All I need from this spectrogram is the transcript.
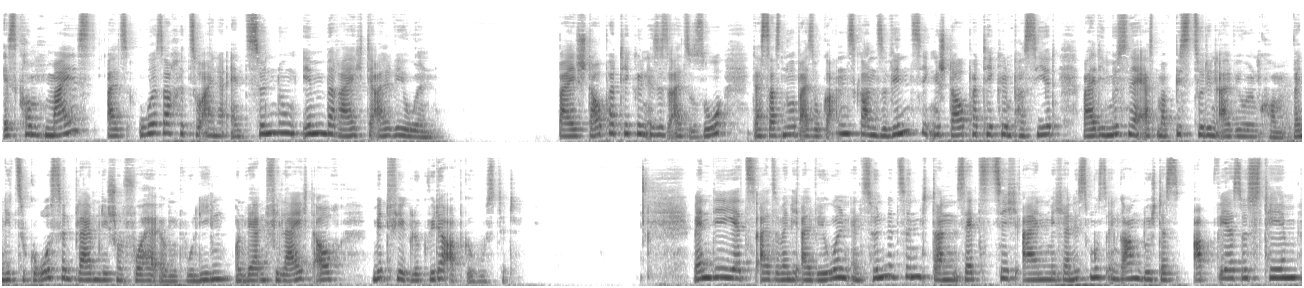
es kommt meist als Ursache zu einer Entzündung im Bereich der Alveolen. Bei Staubpartikeln ist es also so, dass das nur bei so ganz, ganz winzigen Staubpartikeln passiert, weil die müssen ja erstmal bis zu den Alveolen kommen. Wenn die zu groß sind, bleiben die schon vorher irgendwo liegen und werden vielleicht auch mit viel Glück wieder abgehustet. Wenn die jetzt, also wenn die Alveolen entzündet sind, dann setzt sich ein Mechanismus in Gang durch das Abwehrsystem.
